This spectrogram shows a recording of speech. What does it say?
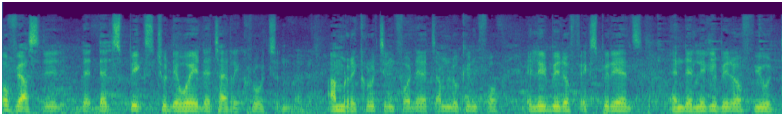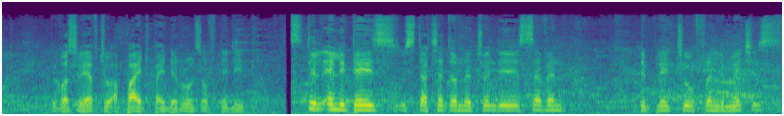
obviously that, that, speaks to the way that I recruit. And uh, I'm recruiting for that. I'm looking for a little bit of experience and a little bit of youth, because we have to abide by the rules of the league. Still early days. We started on the 27th. They played two friendly matches.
